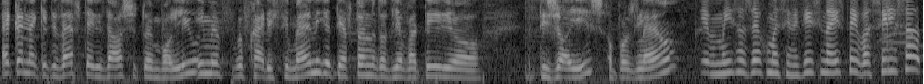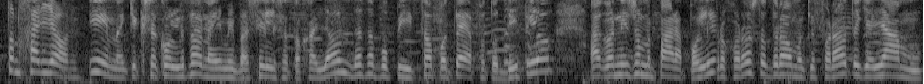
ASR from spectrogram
Έκανα και τη δεύτερη δόση του εμβολίου. Είμαι ευχαριστημένη γιατί αυτό είναι το διαβατήριο της ζωής, όπως λέω. Εμείς σας έχουμε συνηθίσει να είστε η βασίλισσα των χαλιών. Είμαι και εξακολουθώ να είμαι η βασίλισσα των χαλιών. Δεν θα αποποιηθώ ποτέ αυτόν τον τίτλο. Αγωνίζομαι πάρα πολύ. Προχωρώ στον δρόμο και φοράω το γυαλιά μου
